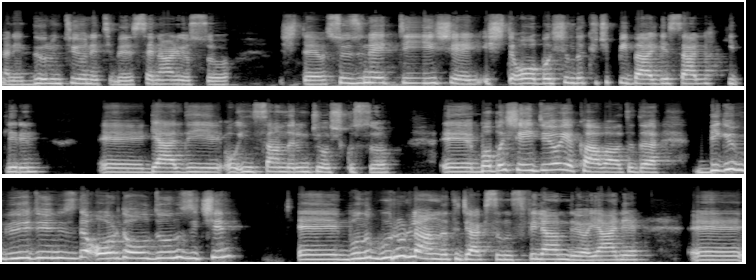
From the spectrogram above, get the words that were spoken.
hani görüntü yönetimi, senaryosu, işte sözünü ettiği şey, işte o başında küçük bir belgesel Hitler'in e, geldiği o insanların coşkusu. E, baba şey diyor ya kahvaltıda, bir gün büyüdüğünüzde orada olduğunuz için e, bunu gururla anlatacaksınız filan diyor. Yani e,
